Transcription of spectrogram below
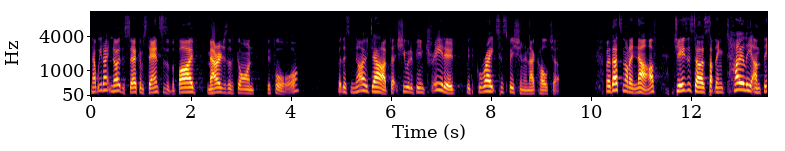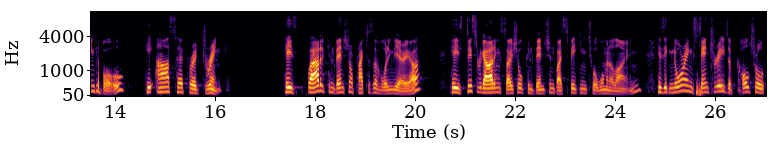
Now, we don't know the circumstances of the five marriages that have gone before, but there's no doubt that she would have been treated with great suspicion in that culture. But that's not enough, Jesus does something totally unthinkable. He asks her for a drink. He's flouted conventional practice of avoiding the area. He's disregarding social convention by speaking to a woman alone. He's ignoring centuries of cultural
